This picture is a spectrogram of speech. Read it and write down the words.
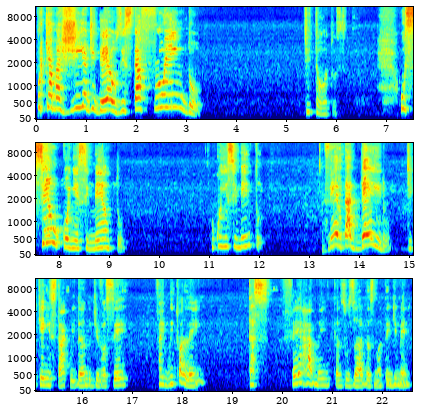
Porque a magia de Deus está fluindo de todos. O seu conhecimento o conhecimento verdadeiro de quem está cuidando de você vai muito além das ferramentas usadas no atendimento.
